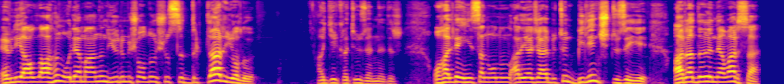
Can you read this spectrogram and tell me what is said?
Evliyaullah'ın, ulemanın yürümüş olduğu şu sıddıklar yolu hakikati üzerinedir. O halde insanoğlunun arayacağı bütün bilinç düzeyi, aradığı ne varsa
